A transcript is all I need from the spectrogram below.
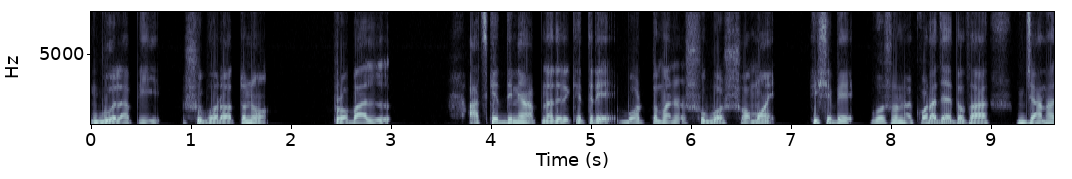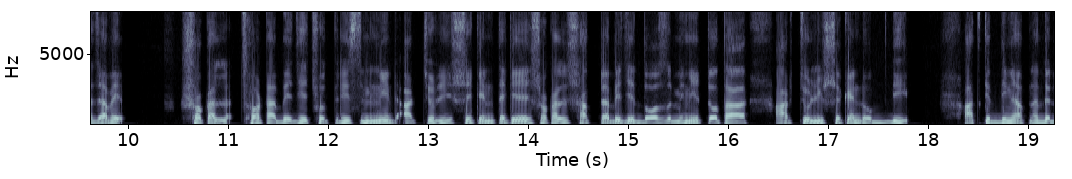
গোলাপি, শুভ রত্ন প্রবাল। আজকের দিনে আপনাদের ক্ষেত্রে বর্তমান শুভ সময় হিসেবে ঘোষণা করা যায় তথা জানা যাবে। সকাল ছটা বেজে ছত্রিশ মিনিট আটচল্লিশ সেকেন্ড থেকে সকাল সাতটা বেজে দশ মিনিট তথা আটচল্লিশ সেকেন্ড অবধি। আজকের দিনে আপনাদের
